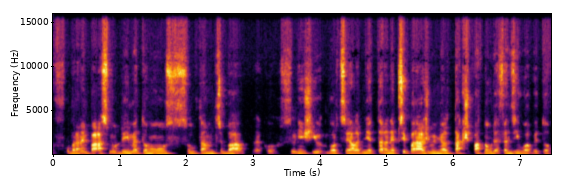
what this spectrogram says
v obraném pásmu, dejme tomu, jsou tam třeba jako silnější borci, ale mně tady nepřipadá, že by měl tak špatnou defenzivu, aby to,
